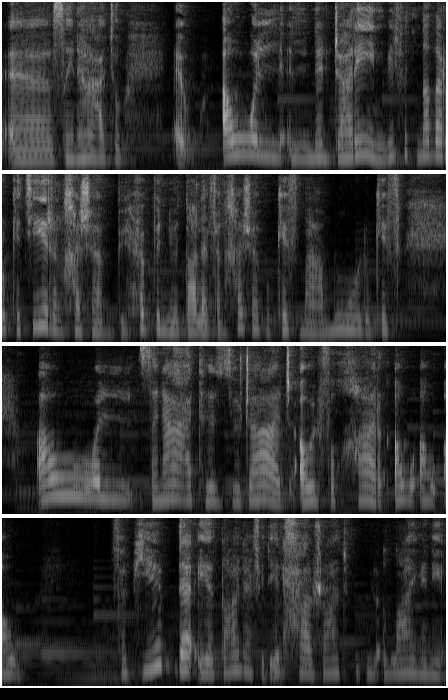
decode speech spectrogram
آه، صناعته. أو النجارين بيلفت نظره كثير الخشب بيحب إنه يطالع في الخشب وكيف معمول وكيف أو صناعة الزجاج أو الفخار أو أو أو. فبيبدأ يطالع في دي الحاجات بيقول الله يعني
